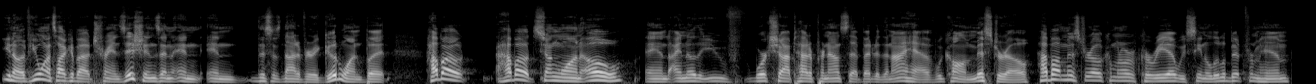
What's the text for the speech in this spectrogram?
you know, if you want to talk about transitions, and and and this is not a very good one, but how about how about Seung-hwan Oh? And I know that you've workshopped how to pronounce that better than I have. We call him Mr. O. How about Mr. O coming over to Korea? We've seen a little bit from him,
